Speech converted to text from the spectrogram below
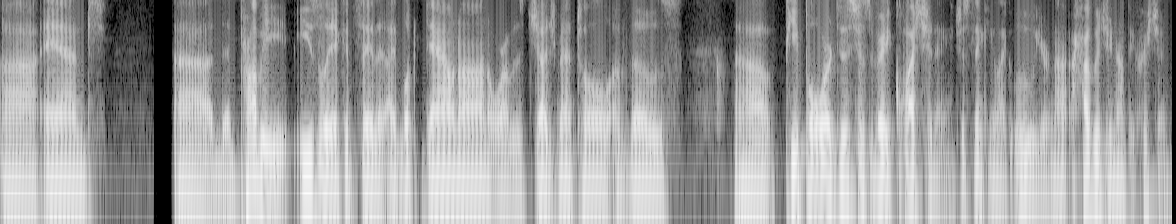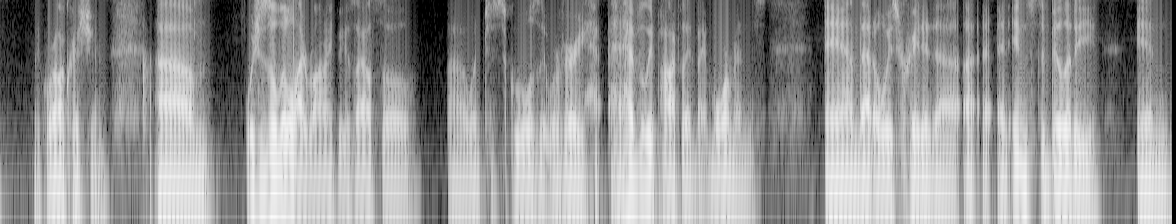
Uh, and uh, probably easily, I could say that I looked down on or I was judgmental of those uh, people, or just just very questioning, just thinking like, "Ooh, you're not. How could you not be Christian?" Like we're all Christian, um, which is a little ironic because I also uh, went to schools that were very he- heavily populated by Mormons, and that always created a, a, an instability in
